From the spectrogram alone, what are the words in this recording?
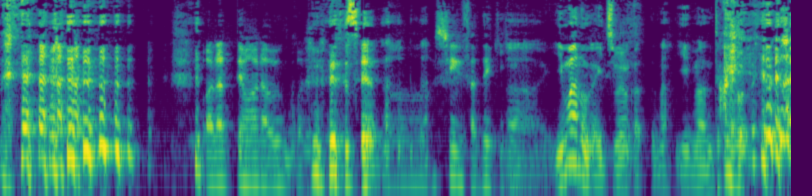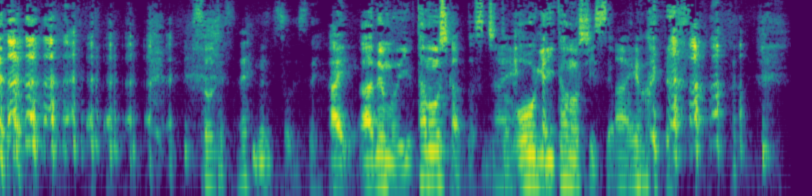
笑って笑ううんこで。そうやな。うん審査できひん。あー今のが一番良かったな、今のとこ そうですね。ろ。そうですね。はい。あ、でも楽しかったです。ちょっと大喜利楽しいっすよ。あ、よかったです。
